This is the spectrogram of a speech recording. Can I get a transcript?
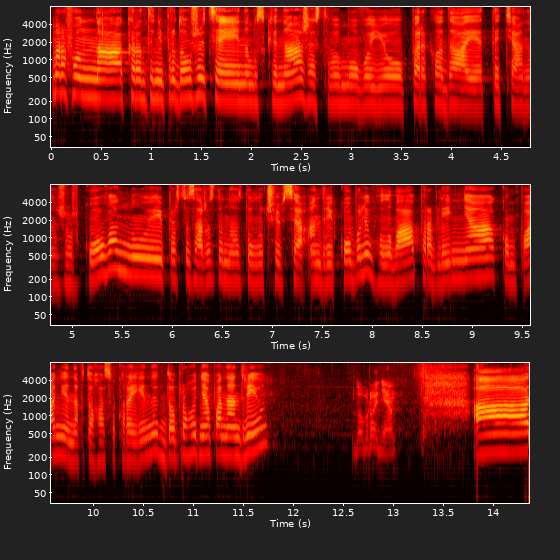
Марафон на карантині продовжується. Я на Москвіна жестовою мовою перекладає Тетяна Журкова. Ну і просто зараз до нас долучився Андрій Коболєв, голова правління компанії Нафтогаз України. Доброго дня, пане Андрію. Доброго дня. А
